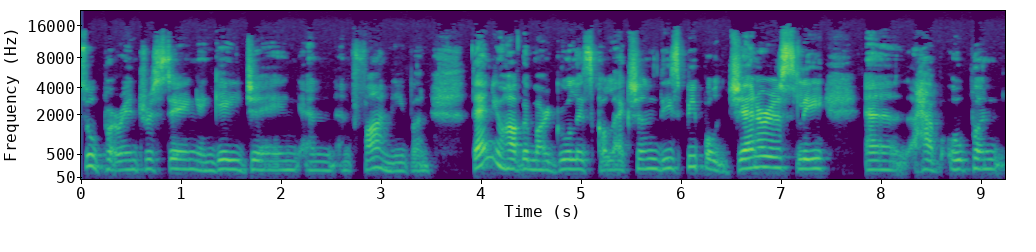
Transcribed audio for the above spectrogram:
super interesting, engaging, and, and fun, even. Then you have the Margulies collection. These people generously and have opened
